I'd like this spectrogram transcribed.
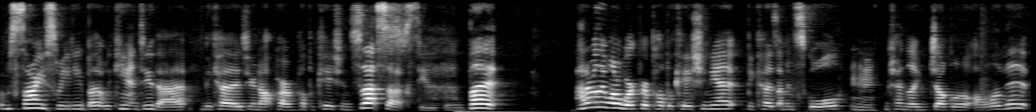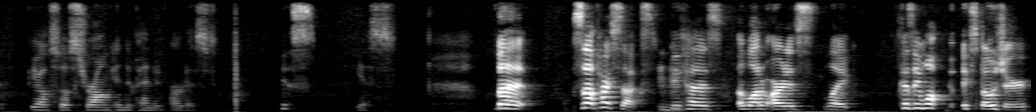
"I'm sorry, sweetie, but we can't do that because you're not part of a publication." So that sucks. Stupid. But I don't really want to work for a publication yet because I'm in school. Mhm. I'm trying to like juggle all of it. You're also a strong, independent artist. Yes. Yes. But so that part sucks Mhm. because a lot of artists like because they want exposure,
